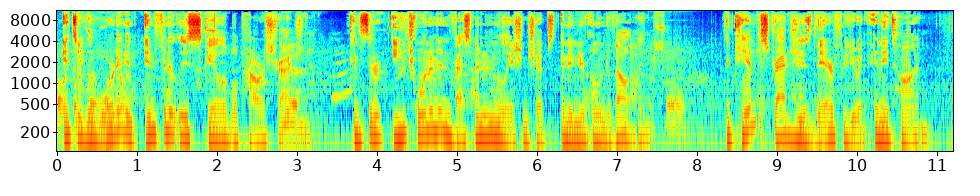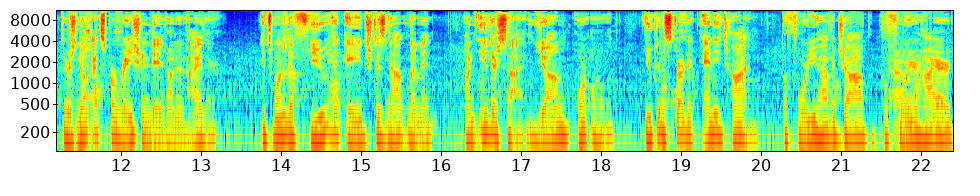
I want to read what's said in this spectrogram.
It's a rewarding and infinitely scalable power strategy. Consider each one an investment in relationships and in your own development. The Canvas strategy is there for you at any time. There's no expiration date on it either. It's one of the few that age does not limit on either side, young or old. You can start at any time, before you have a job, before you're uh, hired,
